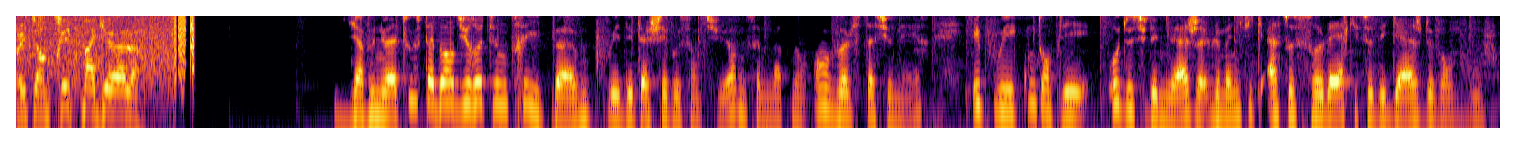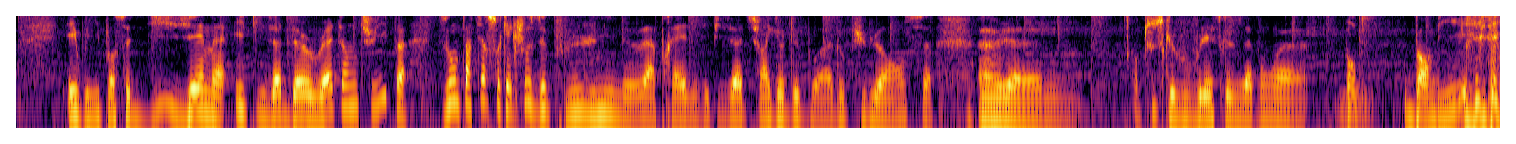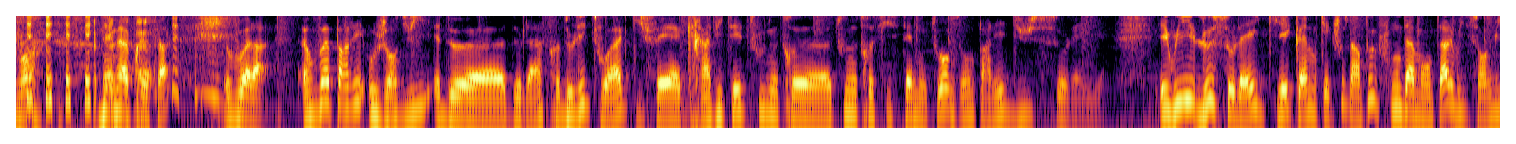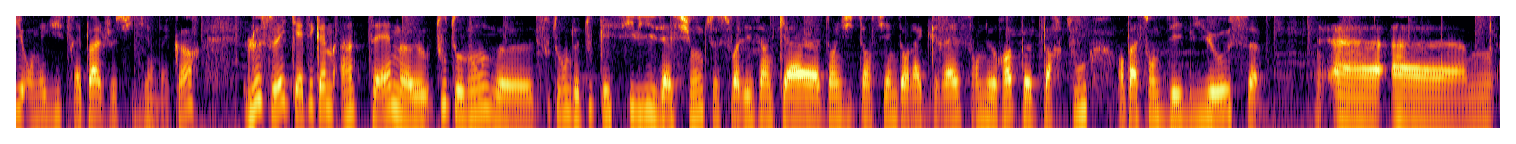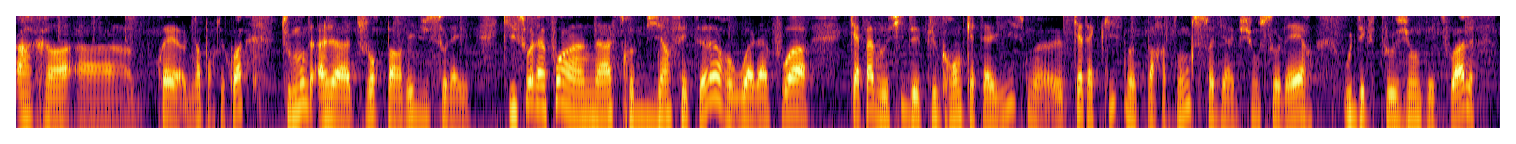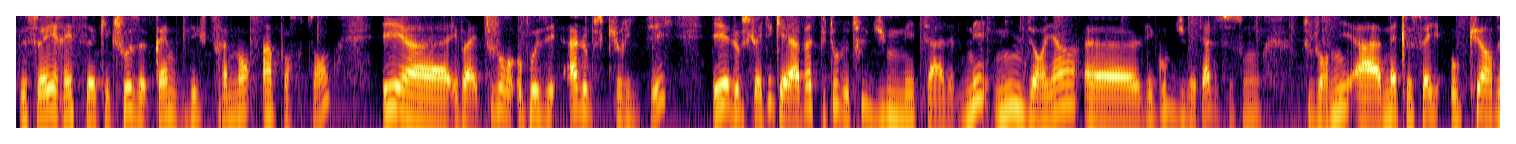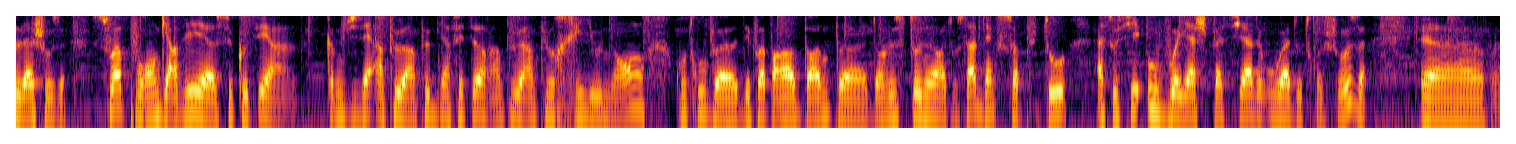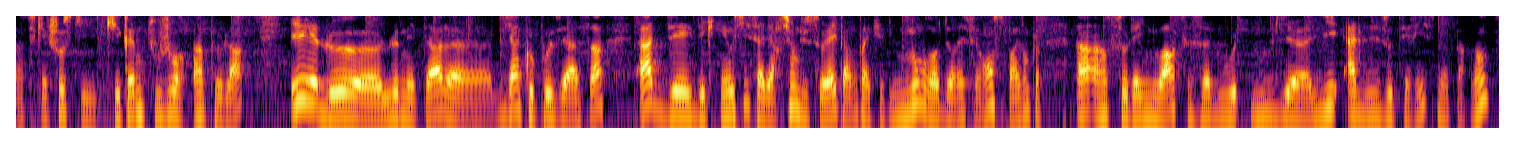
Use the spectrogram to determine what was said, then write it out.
Return Trip. Ma gueule Bienvenue à tous à bord du Return Trip. Vous pouvez détacher vos ceintures, nous sommes maintenant en vol stationnaire et vous pouvez contempler au-dessus des nuages le magnifique astre solaire qui se dégage devant vous. Et oui, pour ce dixième épisode de Return Trip, nous allons partir sur quelque chose de plus lumineux après les épisodes sur la gueule de bois, l'opulence, euh, le- tout ce que vous voulez, ce que nous avons euh, Bambi. Bambi, évidemment, même après ça. Voilà. On va parler aujourd'hui de, de l'astre, de l'étoile qui fait graviter tout notre, tout notre système autour. Nous allons parler du Soleil. Et oui, le Soleil qui est quand même quelque chose d'un peu fondamental. Oui, sans lui, on n'existerait pas, je suis bien d'accord. Le Soleil qui a été quand même un thème euh, tout, au long de, tout au long de toutes les civilisations, que ce soit les Incas, dans l'Égypte ancienne, dans la Grèce, en Europe, euh, partout, en passant d'Hélios à, à, Ra, à après n'importe quoi, tout le monde a, toujours parlé du soleil. Qu'il soit à la fois un astre bienfaiteur ou à la fois capable aussi de plus grands cataclysmes, euh, cataclysmes pardon, que ce soit d'éruptions solaires ou d'explosions d'étoiles, le soleil reste quelque chose quand même d'extrêmement important. Et, euh, et voilà, toujours opposé à l'obscurité, et l'obscurité qui est à la base plutôt le truc du métal. Mais mine de rien, euh, les groupes du métal se sont toujours mis à mettre le soleil au cœur de la chose, soit pour en garder euh, ce côté, euh, comme je disais, un peu un peu bienfaiteur, un peu un peu rayonnant, qu'on trouve des fois par, exemple dans le stoner et tout ça, bien que ce soit plutôt associé au voyage spatial ou à d'autres choses. Euh, voilà, c'est quelque chose qui, qui est quand même toujours un peu là. Et le, euh, le métal, euh, bien qu'opposé à ça, a dé- décliné aussi sa version du soleil, par exemple avec le nombre de références, par exemple à un soleil noir, que ce soit lié à l'ésotérisme, pardon.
